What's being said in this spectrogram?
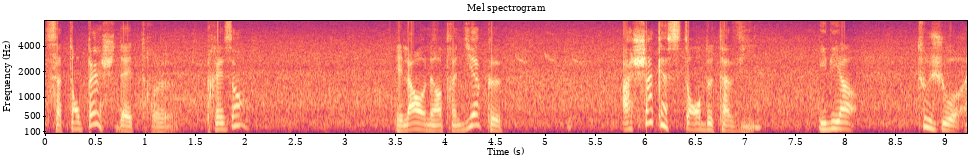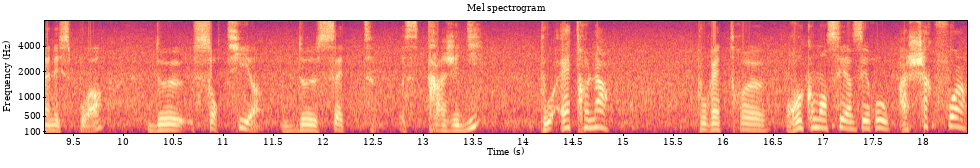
ça t'empêche d'être présent. Et là, on est en train de dire que à chaque instant de ta vie, il y a toujours un espoir de sortir de cette tragédie pour être là, pour être recommencer à zéro à chaque fois.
